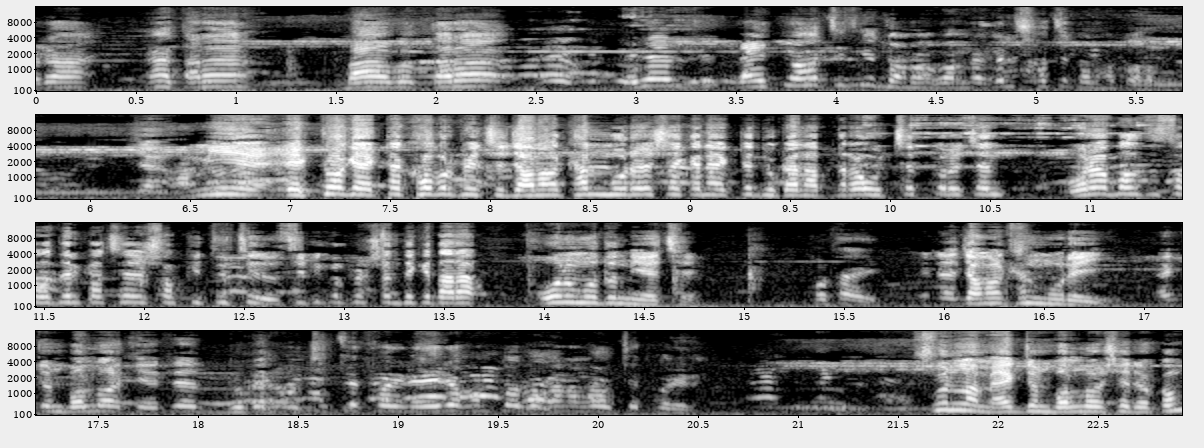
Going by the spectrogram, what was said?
এটা হ্যাঁ তারা বা তারা এটার দায়িত্ব হচ্ছে যে জনগণ সচেতন হতে হবে। আমি একটু আগে একটা খবর পেয়েছি জামাল খান মোড়ে সেখানে একটা দোকান আপনারা উচ্ছেদ করেছেন। ওরা বলতেছে ওদের কাছে সবকিছু ছিল। সিটি কর্পোরেশন থেকে তারা অনুমোদন নিয়েছে। কোথায়? এটা জামাল খান মোড়েই। একজন বলল আর কি এটা দোকান উচ্ছেদ করি না এইরকম তো দোকান আমরা উচ্ছেদ করি না। শুনলাম একজন বলল সেরকম।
